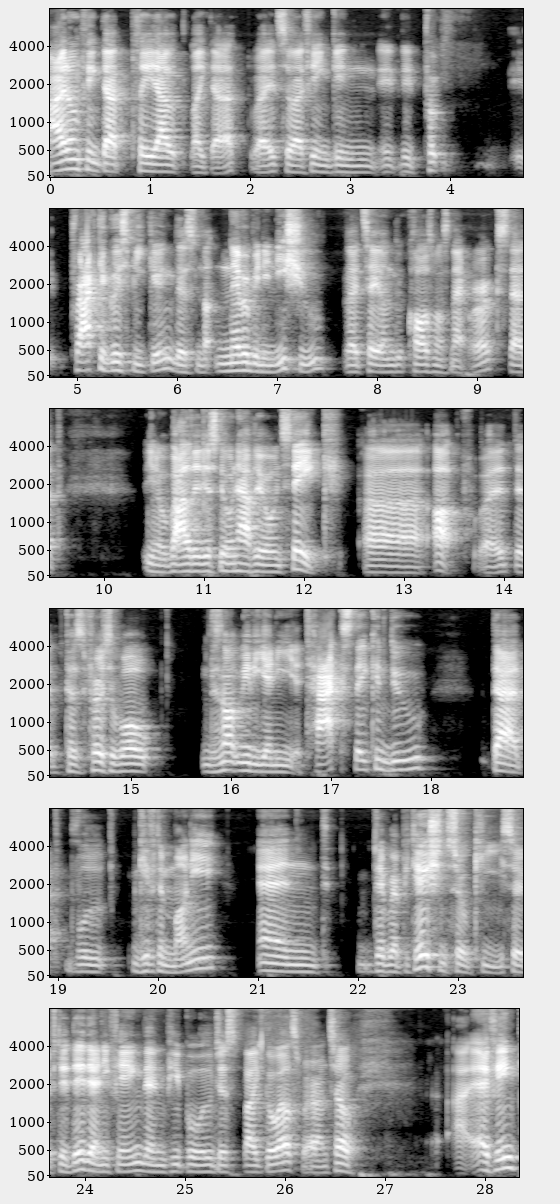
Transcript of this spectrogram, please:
I don't think that played out like that, right? So I think in it, it practically speaking, there's not, never been an issue, let's say on the Cosmos networks that, you know, validators don't have their own stake uh, up, right? Because first of all, there's not really any attacks they can do that will give them money and their reputation's so key. So if they did anything, then people will just like go elsewhere. And so I think,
